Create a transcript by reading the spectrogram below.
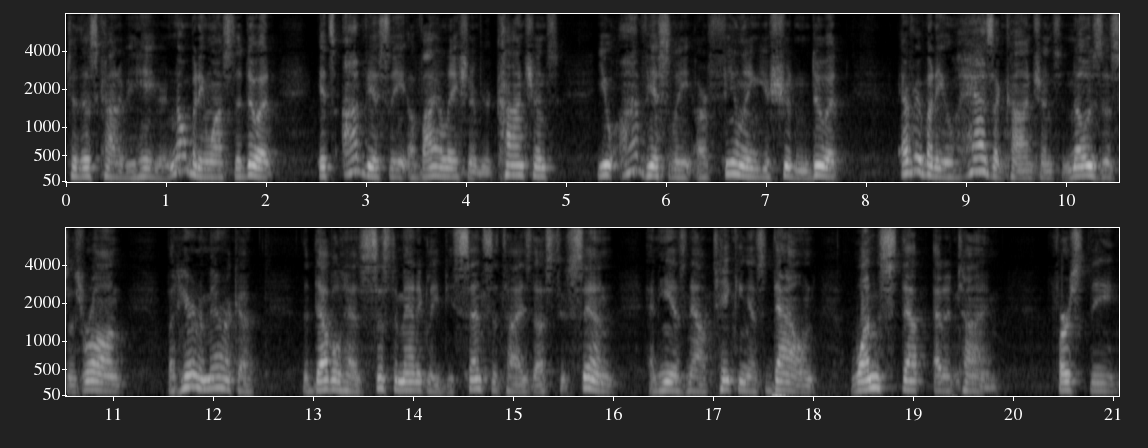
to this kind of behavior. Nobody wants to do it. It's obviously a violation of your conscience you obviously are feeling you shouldn't do it. Everybody who has a conscience knows this is wrong, but here in America, the devil has systematically desensitized us to sin, and he is now taking us down one step at a time. First, the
